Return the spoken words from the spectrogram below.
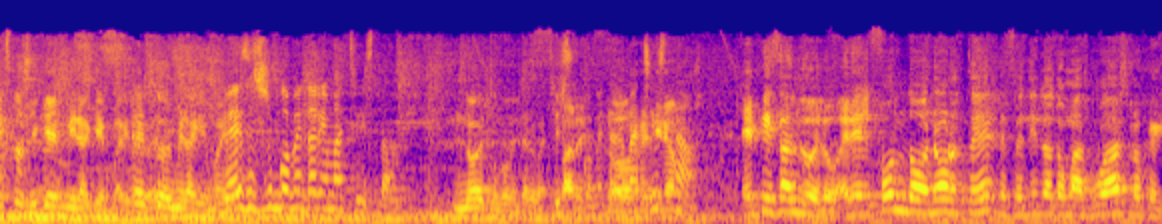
esto sí que es mira quién baila. Esto es mira quién baila. ¿Ves? Es un comentario machista. No es un comentario machista. Vale, comentario lo machista. retiramos. Empieza el duelo. En el fondo norte, defendiendo a Tomás Guas, los que...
